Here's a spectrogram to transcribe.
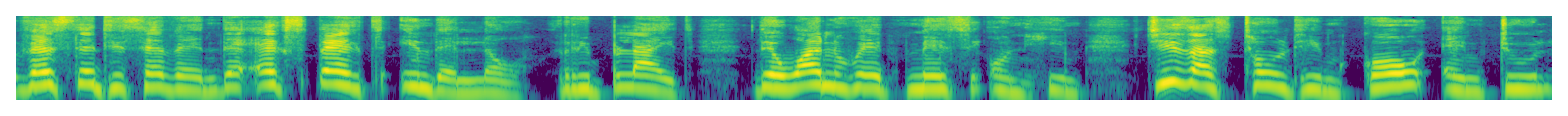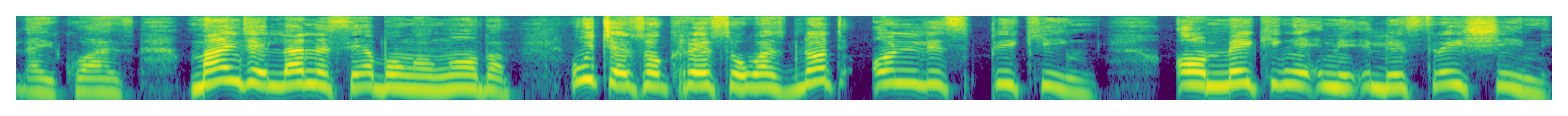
Verse 37 The expert in the law replied, The one who had mercy on him. Jesus told him, Go and do likewise. Manje lana siyabonga ngoba uJesu Kristu was not only speaking or making an illustration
